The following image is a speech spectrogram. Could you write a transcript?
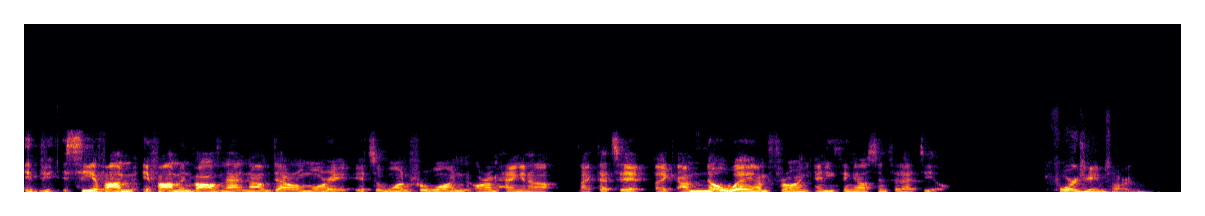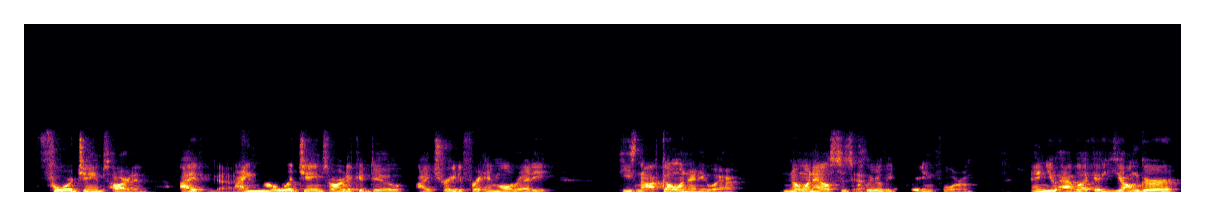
If you see if I'm if I'm involved in that and I'm Daryl Morey, it's a one for one or I'm hanging up. Like that's it. Like I'm no way I'm throwing anything else into that deal For James Harden. for James Harden. I Gotcha. I know what James Harden could do. I traded for him already. He's not going anywhere. No one else is Yeah. clearly trading for him. And you have like a younger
